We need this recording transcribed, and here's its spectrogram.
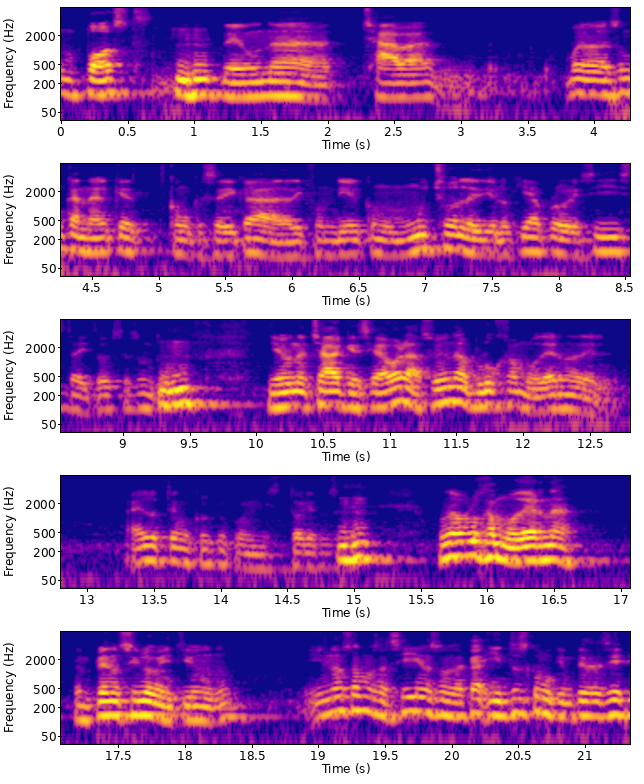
un post de una chava, bueno, es un canal que como que se dedica a difundir como mucho la ideología progresista y todo este asunto. Ujú. Y era una chava que decía, hola, soy una bruja moderna del... Ahí lo tengo creo que por mis historias, no sé qué. Ujú. Una bruja moderna en pleno siglo XXI, ¿no? Y no somos así, no somos acá. Y entonces como que empieza así,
